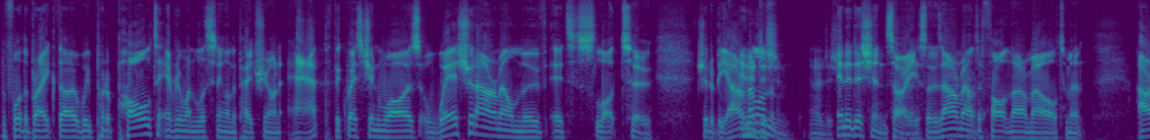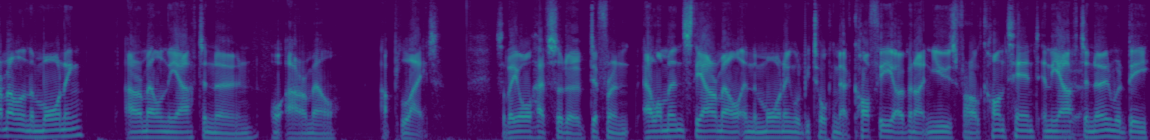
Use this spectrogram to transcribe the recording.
Before the break, though, we put a poll to everyone listening on the Patreon app. The question was, where should RML move its slot to? Should it be RML In the- addition. In addition. In addition, sorry. So there's RML default and RML ultimate. RML in the morning, RML in the afternoon, or RML up late. So they all have sort of different elements. The RML in the morning would be talking about coffee, overnight news, viral content. In the afternoon would be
